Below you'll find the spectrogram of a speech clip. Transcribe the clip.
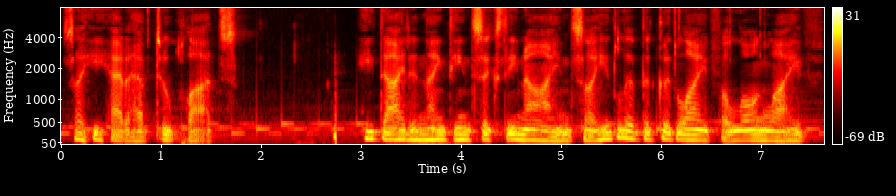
so he had to have two plots. He died in 1969, so he lived a good life, a long life.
